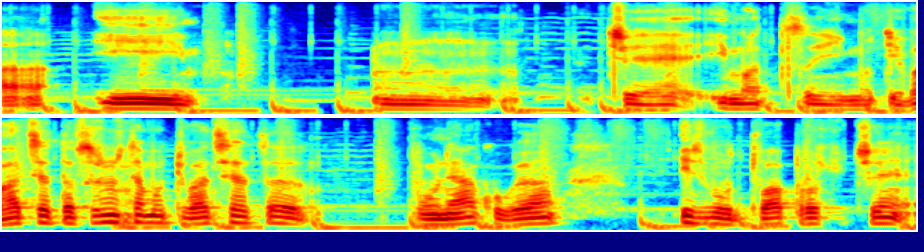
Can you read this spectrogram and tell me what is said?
а, и м- че имат и мотивацията. Всъщност тя мотивацията понякога идва от това просто, че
